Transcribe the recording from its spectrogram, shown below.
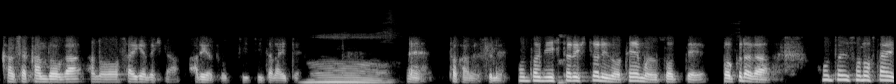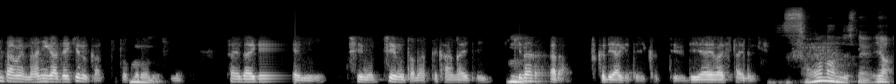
感謝感動が、あの、再現できた。ありがとうって言っていただいて、おーええ、とかですね。本当に一人一人のテーマに沿って、僕らが本当にその二人のために何ができるかってところをですね、最大限にチーム、チームとなって考えていきながら作り上げていくっていう DIY スタイルです。そうなんですね。いや、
